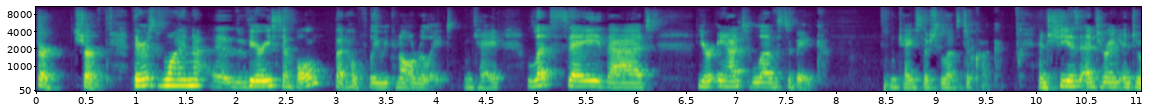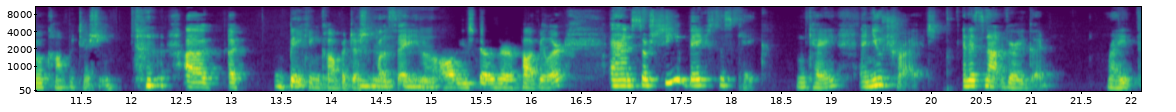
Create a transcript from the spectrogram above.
Sure, sure. There's one uh, very simple, but hopefully we can all relate. Okay. Let's say that your aunt loves to bake. Okay, so she loves to cook, and she is entering into a competition, a, a, baking competition. Mm-hmm, let's say mm-hmm. you know mm-hmm. all these shows are popular, and so she bakes this cake. Okay, and you try it, and it's not very good right?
